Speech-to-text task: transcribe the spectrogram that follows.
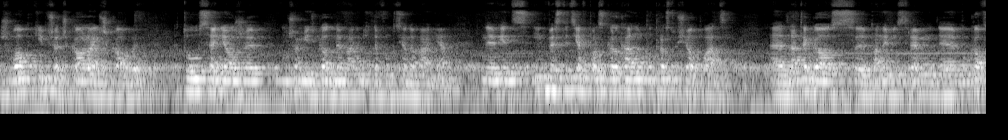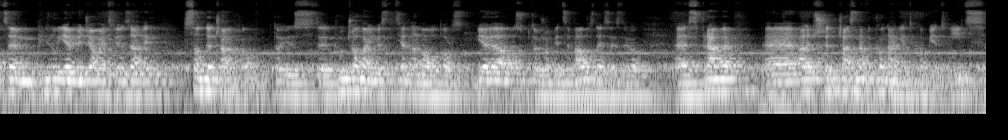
żłobki, przedszkola i szkoły. Tu seniorzy muszą mieć godne warunki do funkcjonowania, e, więc inwestycja w Polskę lokalną po prostu się opłaca. E, Dlatego z panem ministrem Bukowcem pilnujemy działań związanych z sądeczanką. To jest kluczowa inwestycja dla Małopolski. Wiele osób to już obiecywało, zdaję sobie z tego sprawę, ale przyszedł czas na wykonanie tych obietnic.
